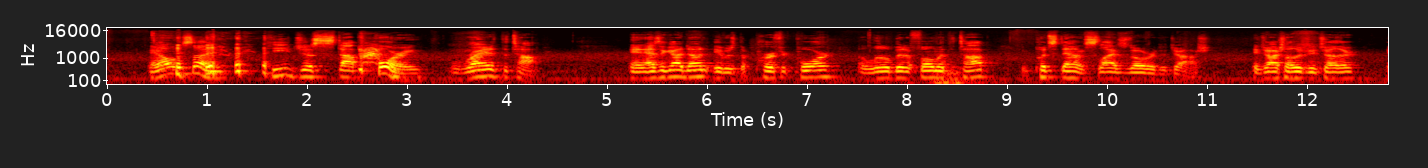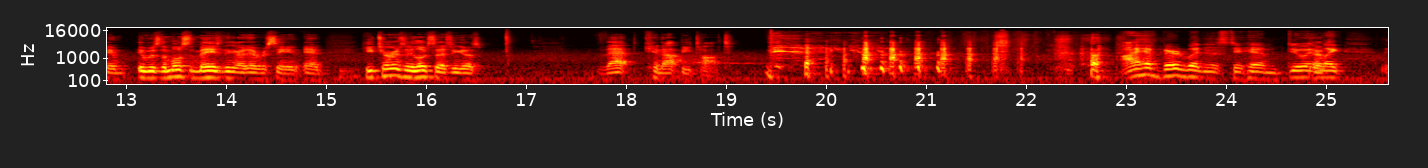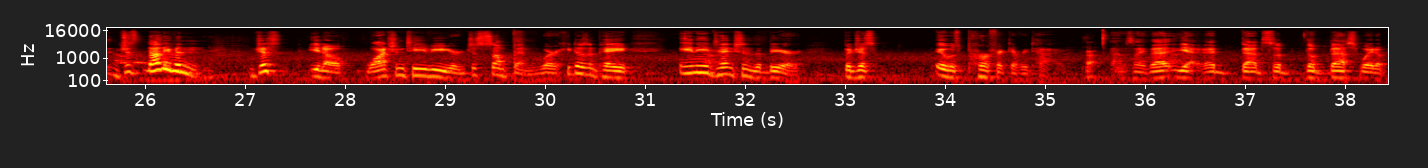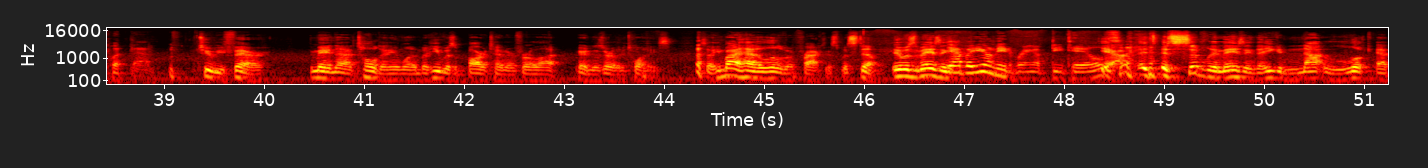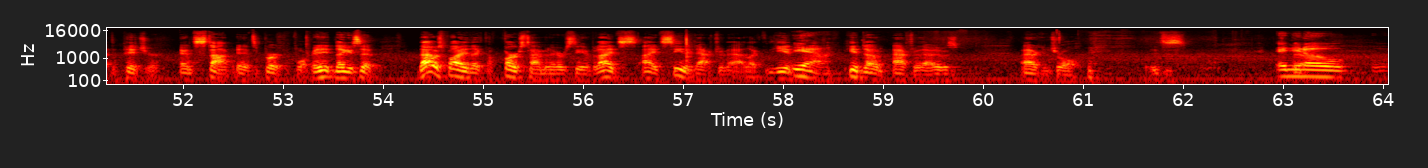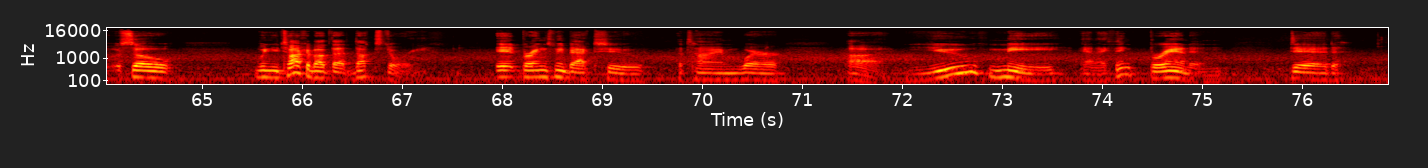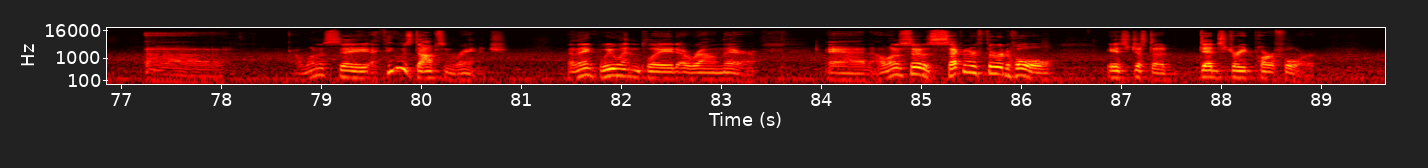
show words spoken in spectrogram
And all of a sudden, he just stopped pouring right at the top. And as it got done, it was the perfect pour, a little bit of foam at the top. He puts it down and slides it over to Josh. And Josh and I looked at each other, and it was the most amazing thing I'd ever seen. And he turns and he looks at us and he goes, That cannot be taught. I have bared witness to him doing Yeah. like just not even just you know watching TV or just something where he doesn't pay any uh-huh. attention to the beer, but just it was perfect every time. I was like that. Yeah, that- that's the the best way to put that. To be fair, he may not have told anyone, but he was a bartender for a lot in his early 20s. So he might have had a little bit of practice, but still, it was amazing. yeah, but you don't need to bring up details. Yeah, it's, it's simply amazing that he could not look at the picture and stop, and it's a perfect pour. And it, like I said, that was probably like the first time I'd ever seen it, but I had I had seen it after that. Like he had, Yeah. he had done after that. It was out of control. It's And you Yeah. know, so when you talk about that duck story, it brings me back to a time where uh, you, me, and I think Brandon did. Uh, I want to say I think it was Dobson Ranch. I think we went and played around there, and I want to say the second or third hole. It's just a dead straight par four.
